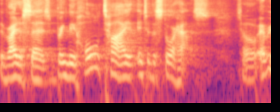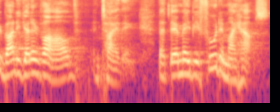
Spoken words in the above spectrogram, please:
the writer says, Bring the whole tithe into the storehouse. So everybody get involved in tithing, that there may be food in my house.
